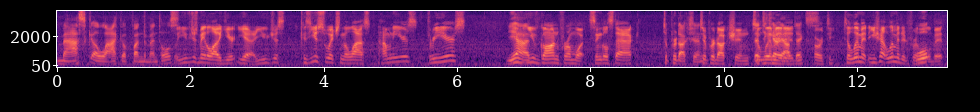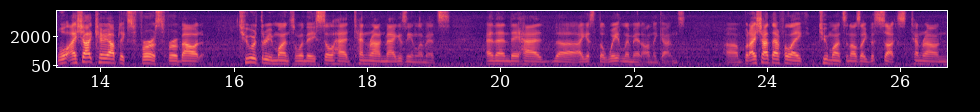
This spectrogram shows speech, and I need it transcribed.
mask a lack of fundamentals. Well, you've just made a lot of gear. Yeah, you just because you switched in the last how many years? Three years. Yeah, You've gone from what single stack to production. to production to to carry limited optics. or to, to limit. You shot limited for a well, little bit. well, I shot carry optics first for about two or three months when they still had ten round magazine limits, and then they had the I guess the weight limit on the guns. Um, but I shot that for like two months, and I was like, this sucks. Ten round,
